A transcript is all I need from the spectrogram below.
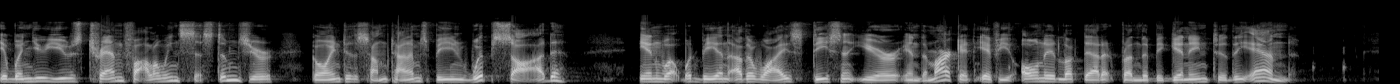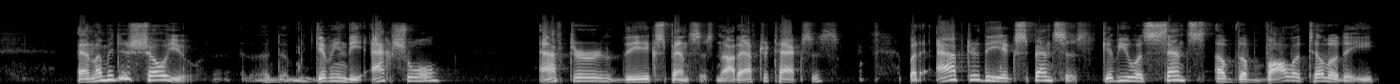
when you use trend following systems, you're going to sometimes be whipsawed in what would be an otherwise decent year in the market if you only looked at it from the beginning to the end. And let me just show you, giving the actual after the expenses, not after taxes, but after the expenses, give you a sense of the volatility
